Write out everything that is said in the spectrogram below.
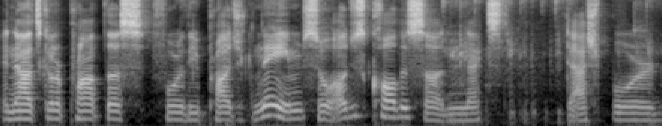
And now it's going to prompt us for the project name. So I'll just call this uh, next dashboard.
